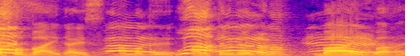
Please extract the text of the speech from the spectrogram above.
അപ്പൊ ബൈ ഗൈസ് നമുക്ക് അടുത്ത വീഡിയോ കാണാം. ബൈ ബൈ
